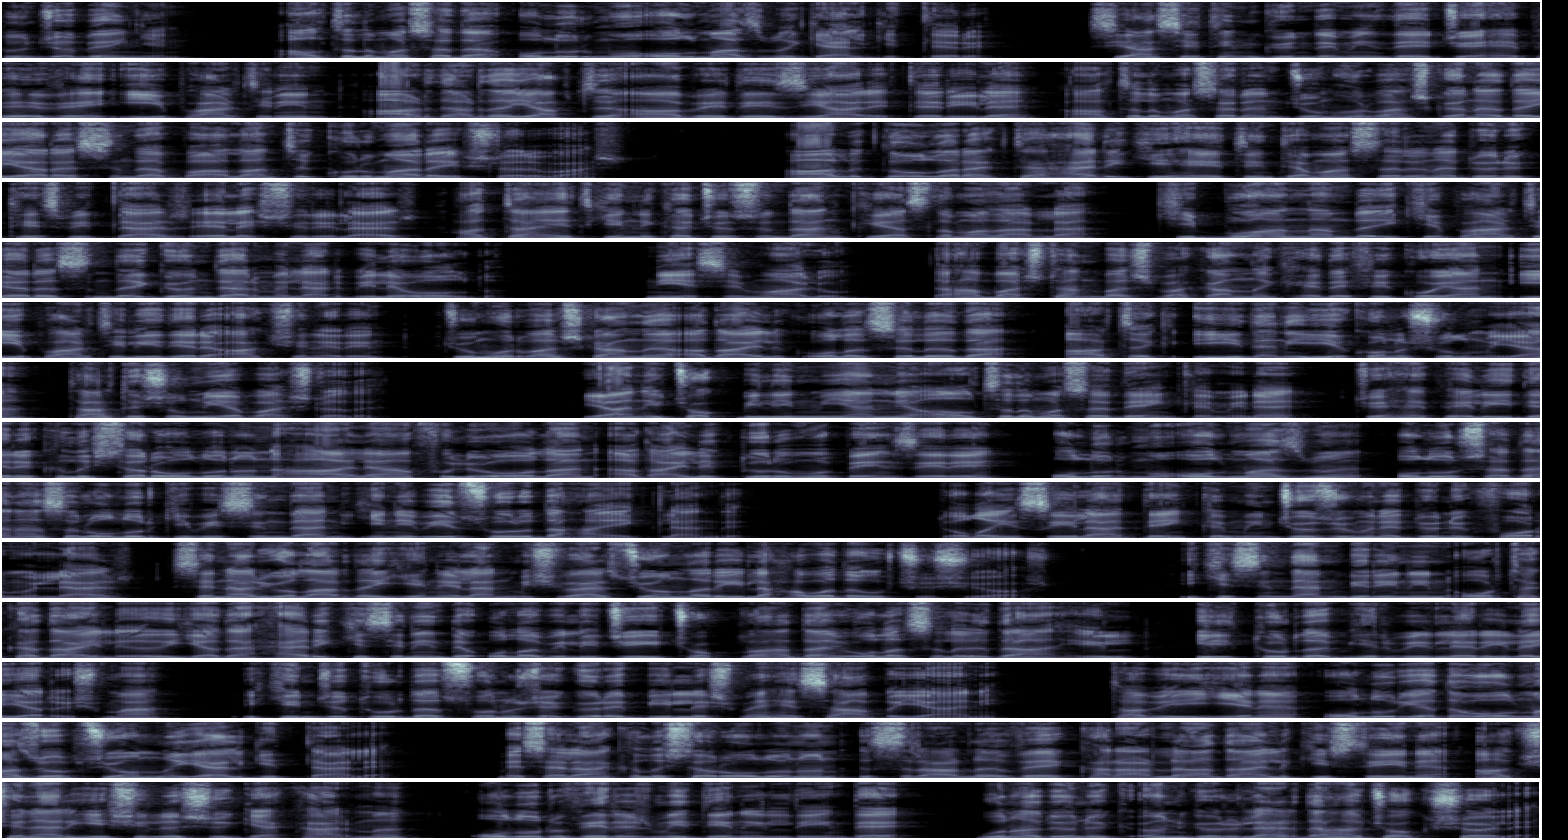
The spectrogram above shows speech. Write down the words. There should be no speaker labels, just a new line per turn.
Tunca Bengin, Altılı Masa'da olur mu olmaz mı gelgitleri? Siyasetin gündeminde CHP ve İyi Parti'nin ard arda yaptığı ABD ziyaretleriyle Altılı Masa'nın Cumhurbaşkanı adayı arasında bağlantı kurma arayışları var. Ağırlıklı olarak da her iki heyetin temaslarına dönük tespitler, eleştiriler, hatta etkinlik açısından kıyaslamalarla ki bu anlamda iki parti arasında göndermeler bile oldu. Niyesi malum. Daha baştan başbakanlık hedefi koyan İyi Parti lideri Akşener'in Cumhurbaşkanlığı adaylık olasılığı da artık iyiden iyiye konuşulmaya, tartışılmaya başladı. Yani çok bilinmeyenli altılı masa denklemine CHP lideri Kılıçdaroğlu'nun hala flu olan adaylık durumu benzeri olur mu olmaz mı olursa da nasıl olur gibisinden yeni bir soru daha eklendi. Dolayısıyla denklemin çözümüne dönük formüller, senaryolarda yenilenmiş versiyonlarıyla havada uçuşuyor. İkisinden birinin ortak adaylığı ya da her ikisinin de olabileceği çoklu aday olasılığı dahil ilk turda birbirleriyle yarışma, ikinci turda sonuca göre birleşme hesabı yani. Tabii yine olur ya da olmaz opsiyonlu gelgitlerle. Mesela Kılıçdaroğlu'nun ısrarlı ve kararlı adaylık isteğine Akşener yeşil ışık yakar mı, olur verir mi denildiğinde buna dönük öngörüler daha çok şöyle.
